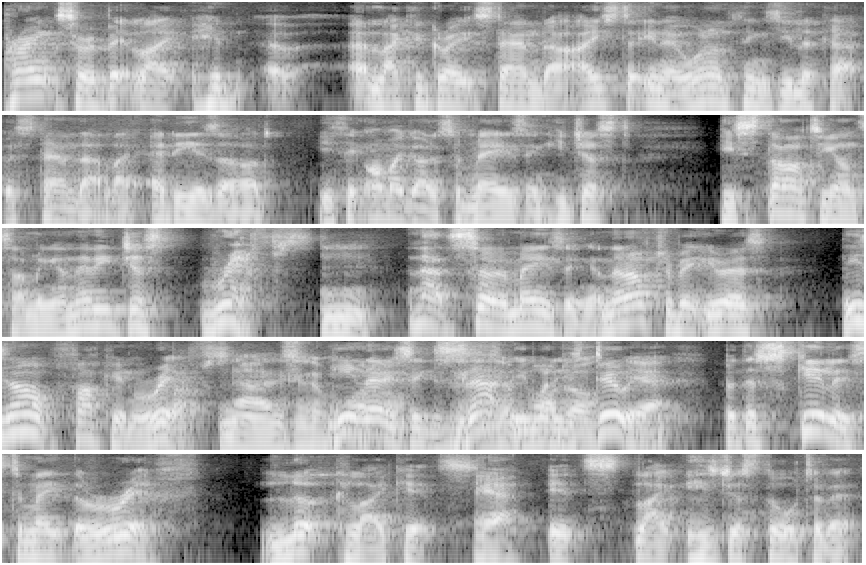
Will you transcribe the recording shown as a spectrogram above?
pranks are a bit like hidden, uh, uh, like a great stand-up. I used to, you know, one of the things you look at with stand-up, like Eddie Izzard, you think, oh my god, it's amazing. He just he's starting on something and then he just riffs, Mm. and that's so amazing. And then after a bit, you realize these aren't fucking riffs. No, this is a model. he knows exactly what he's doing. yeah. But the skill is to make the riff look like it's Yeah. it's like he's just thought of it.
